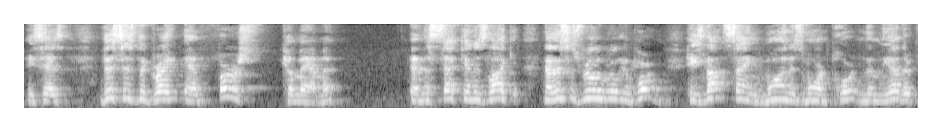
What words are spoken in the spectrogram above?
He says, This is the great and first commandment, and the second is like it. Now, this is really, really important. He's not saying one is more important than the other,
